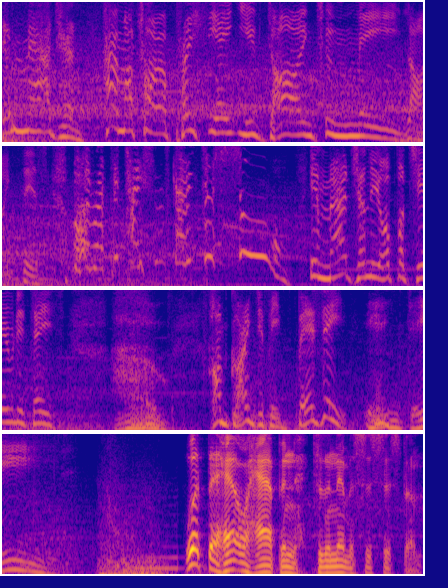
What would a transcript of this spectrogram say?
imagine how much I appreciate you dying to me like this. My reputation's going to soar. Imagine the opportunities. Oh, I'm going to be busy indeed. What the hell happened to the Nemesis system?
